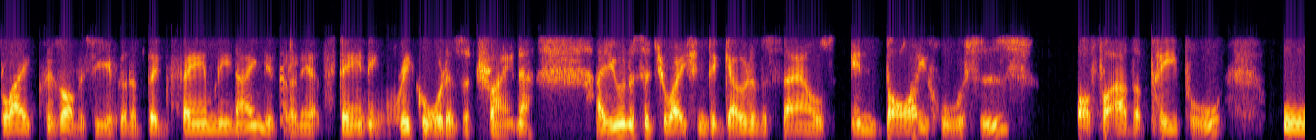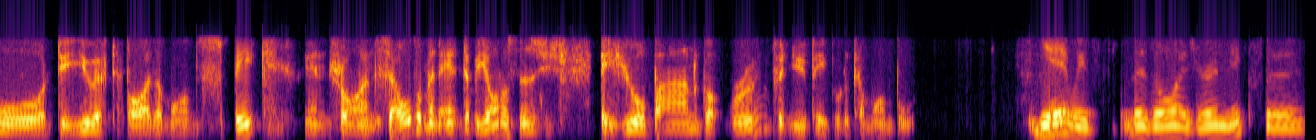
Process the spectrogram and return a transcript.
Blake? Because obviously you've got a big family name, you've got an outstanding record as a trainer. Are you in a situation to go to the sales and buy horses or for other people, or do you have to buy them on spec and try and sell them? And, and to be honest, is, is your barn got room for new people to come on board? Yeah, we've there's always room, Nick, for,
